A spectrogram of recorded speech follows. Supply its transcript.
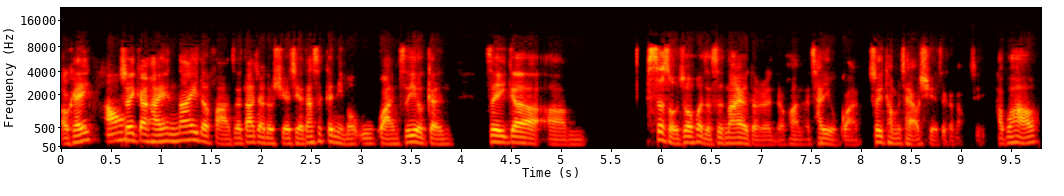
OK，好所以刚才那一的法则大家都学起来，但是跟你们无关，只有跟这个嗯射手座或者是那样的人的话呢才有关，所以他们才要学这个东西，好不好？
